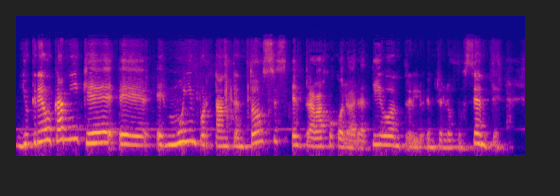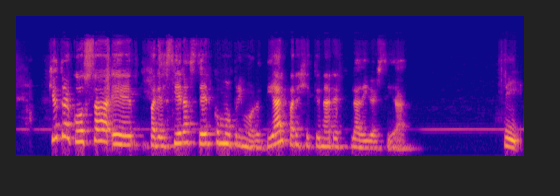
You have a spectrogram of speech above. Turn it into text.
Yo creo, Cami, que eh, es muy importante entonces el trabajo colaborativo entre, entre los docentes. ¿Qué otra cosa eh, pareciera ser como primordial para gestionar la diversidad? Sí,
